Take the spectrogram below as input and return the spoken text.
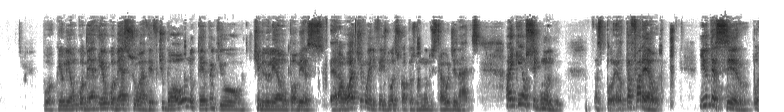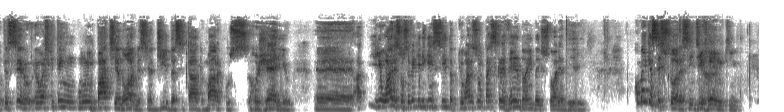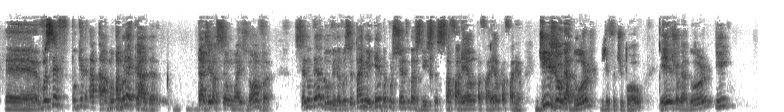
Porque o Leão come... eu começo a ver futebol no tempo em que o time do Leão, o Palmeiras, era ótimo, ele fez duas Copas do Mundo extraordinárias. Aí quem é o segundo? Mas, pô, é o Tafarel. E o terceiro? Pô, terceiro, eu acho que tem um, empate enorme, assim, a Dida citado, Marcos, Rogério. É... e o Alisson, você vê que ninguém cita, porque o Alisson está escrevendo ainda a história dele. Como é que é essa história assim de ranking? É, você, porque a, a, a, molecada da geração mais nova, você não tem a dúvida, você está em 80% das listas. Tafarel, Tafarel, Tafarel. De jogador de futebol ex-jogador e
